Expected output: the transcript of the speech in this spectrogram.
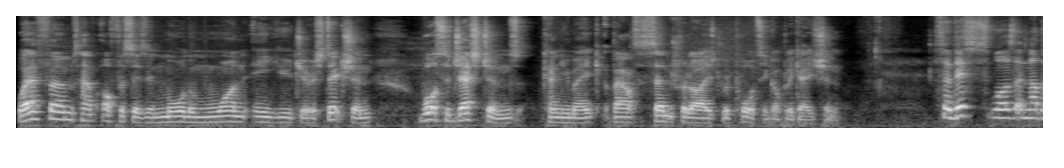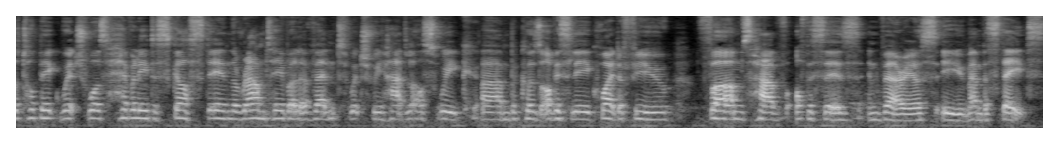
Where firms have offices in more than one EU jurisdiction, what suggestions can you make about a centralised reporting obligation? So this was another topic which was heavily discussed in the roundtable event which we had last week, um, because obviously quite a few firms have offices in various EU member states.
